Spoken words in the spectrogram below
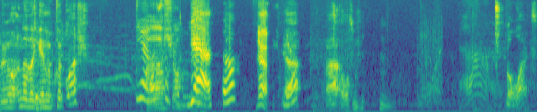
Do we want another game of Quiplash? Yeah, Uh, sure. Yeah, sure. Yeah. Yeah. Alright, awesome. Snorlax.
